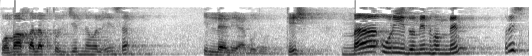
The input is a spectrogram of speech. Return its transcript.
wama khalaqtul jinna wal insa illa liya'budun kish ma uridu minhum min rizq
